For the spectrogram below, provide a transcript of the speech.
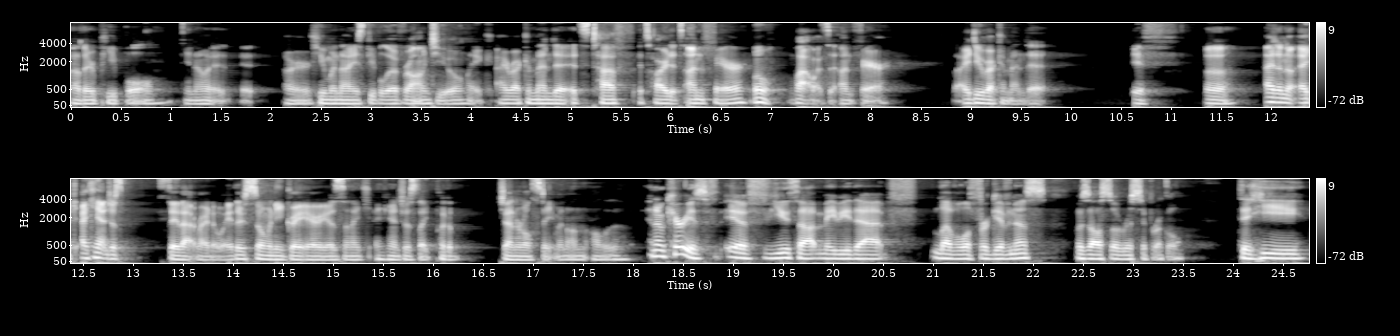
other people, you know, it, it or humanize people who have wronged you. Like I recommend it. It's tough, it's hard, it's unfair. Oh, wow, is it unfair? But I do recommend it. If uh I don't know, I, I can't just say that right away. There's so many gray areas and I, I can't just like put a general statement on all of them. And I'm curious if you thought maybe that level of forgiveness was also reciprocal. Did he,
